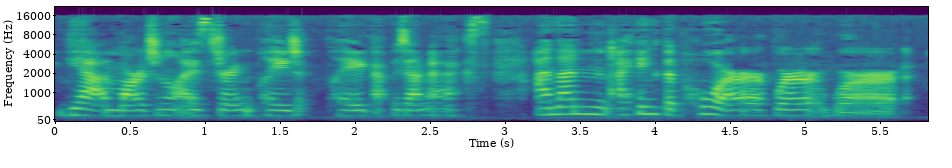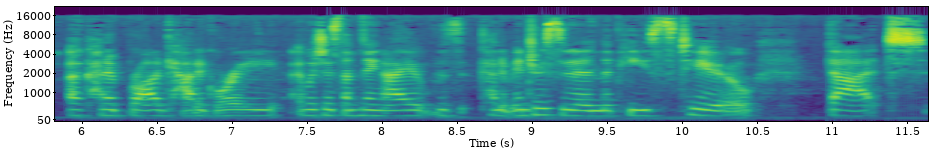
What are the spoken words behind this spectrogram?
yeah, marginalized during plague, plague epidemics. And then I think the poor were were a kind of broad category, which is something I was kind of interested in the piece too. That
